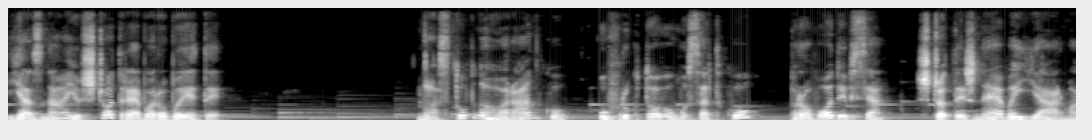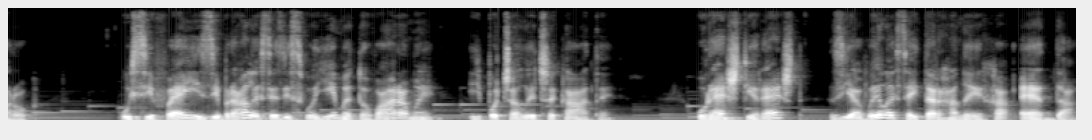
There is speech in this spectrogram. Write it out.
Я знаю, що треба робити. Наступного ранку у фруктовому садку проводився щотижневий ярмарок. Усі феї зібралися зі своїми товарами і почали чекати. Урешті-решт з'явилася й тарганиха Едда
